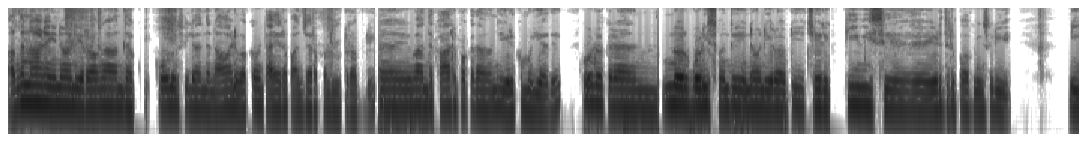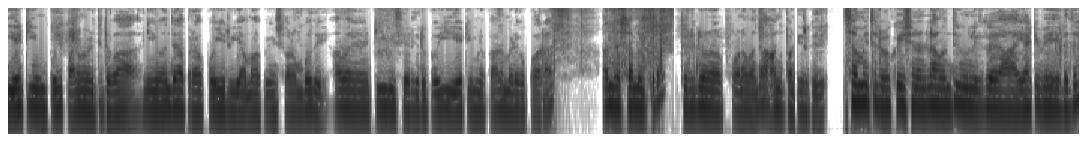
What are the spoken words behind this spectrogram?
அதனால என்ன பண்ணிடுவாங்க அந்த கோலூசியில் அந்த நாலு பக்கம் டயரை பஞ்சரை பண்ணி விட்டுரு அப்படி. இவன் அந்த கார் பக்கம் தான் வந்து எடுக்க முடியாது. கூட இருக்கிற இன்னொரு போலீஸ் வந்து என்ன பண்ணிடுறோம் அப்படி சரி டிவிஸ் எடுத்துகிட்டு போ அப்படின்னு சொல்லி நீ ஏடிஎம் போய் பணம் எடுத்துகிட்டு வா நீ வந்து அப்புறம் போயிருவியாமா அப்படின்னு சொல்லும்போது அவன் டிவிஸ் எடுத்துகிட்டு போய் ஏடிஎம்ல பணம் எடுக்க போகிறான் அந்த சமயத்தில் திருடன ஃபோனை வந்து ஆன் பண்ணியிருக்குது சமயத்தில் லொக்கேஷன் எல்லாம் வந்து இவங்களுக்கு ஆக்டிவ் ஆயிடுது.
